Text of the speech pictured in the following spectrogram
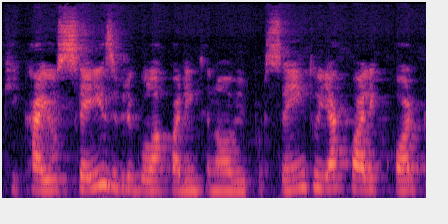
que caiu 6,49% e a Qualicorp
